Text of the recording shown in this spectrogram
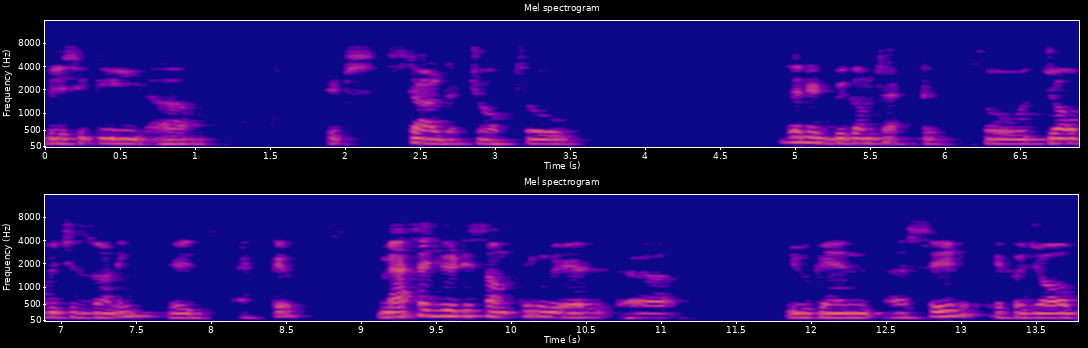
basically it starts that job. So then it becomes active. So job which is running is active. Message wait is something where you can uh, say if a job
